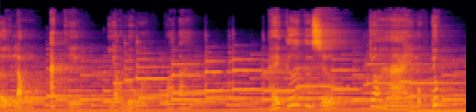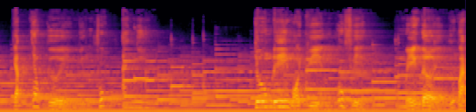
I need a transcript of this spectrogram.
tự lòng ác thiện gió lùa qua tay hãy cứ cư xử cho hài một chút, gặp nhau cười những phút chôn đi mọi chuyện ưu phiền, miệng đời cứ mặt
